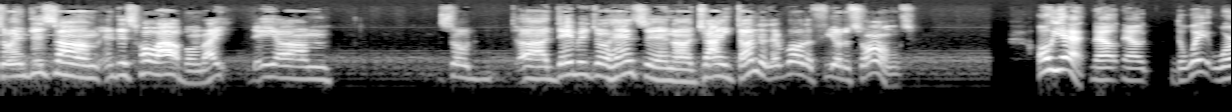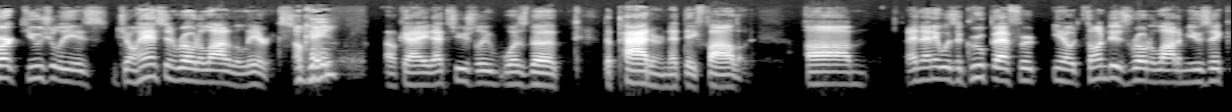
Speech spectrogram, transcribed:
so in this um in this whole album, right? They um, so uh David Johansen, uh, Johnny Thunder, they wrote a few of the songs. Oh yeah. Now, now the way it worked usually is Johansen wrote a lot of the lyrics. Okay. Okay, that's usually was the the pattern that they followed. Um, and then it was a group effort. You know, Thunders wrote a lot of music.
